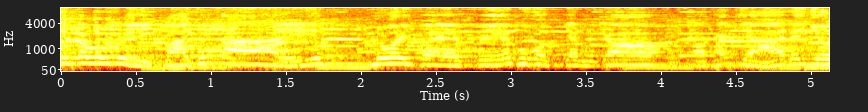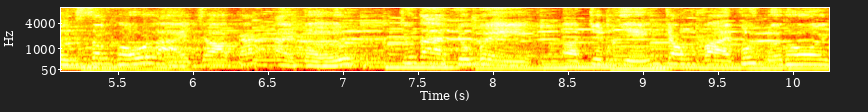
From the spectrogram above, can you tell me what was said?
Xin cảm ơn quý vị và chúng ta hãy lui về phía khu vực dành cho à, khán giả để nhường sân khấu lại cho các tài tử. Chúng ta chuẩn bị à, trình diễn trong vài phút nữa thôi.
